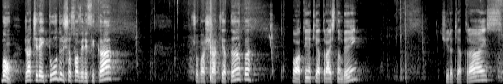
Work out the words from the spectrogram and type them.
Bom, já tirei tudo, deixa eu só verificar. Deixa eu baixar aqui a tampa. Ó, tem aqui atrás também. Tira aqui atrás.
